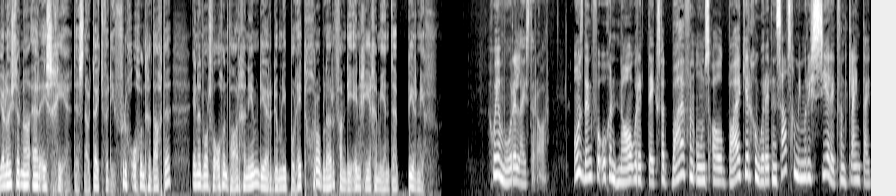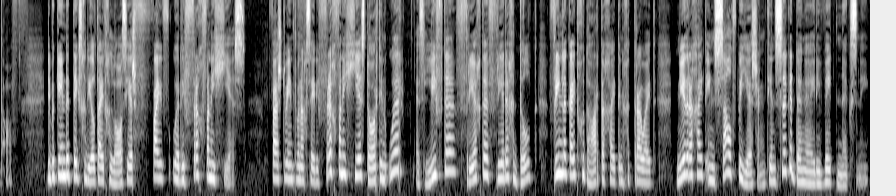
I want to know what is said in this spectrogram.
Jy luister na RSG. Dis nou tyd vir die vroegoggendgedagte en dit word veraloggend waargeneem deur Dominee Polet Grobler van die NG Gemeente Pierneef. Goeiemôre luisteraar. Ons dink veraloggend na oor 'n teks wat baie van ons al baie keer gehoor het en selfs gememoriseer het van kleintyd af. Die bekende teksgedeelte uit Galasiërs 5 oor die vrug van die Gees. Vers 22 sê die vrug van die Gees daarteenoor is liefde, vreugde, vrede, geduld, vriendelikheid, goedhartigheid en getrouheid, nederigheid en selfbeheersing. Teen sulke dinge het die wet niks nie.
